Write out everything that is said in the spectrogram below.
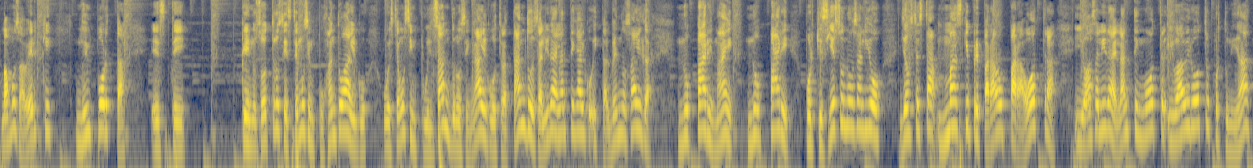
vamos a ver que no importa este, que nosotros estemos empujando algo o estemos impulsándonos en algo, tratando de salir adelante en algo y tal vez no salga. No pare, Mae, no pare, porque si eso no salió, ya usted está más que preparado para otra y va a salir adelante en otra y va a haber otra oportunidad.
